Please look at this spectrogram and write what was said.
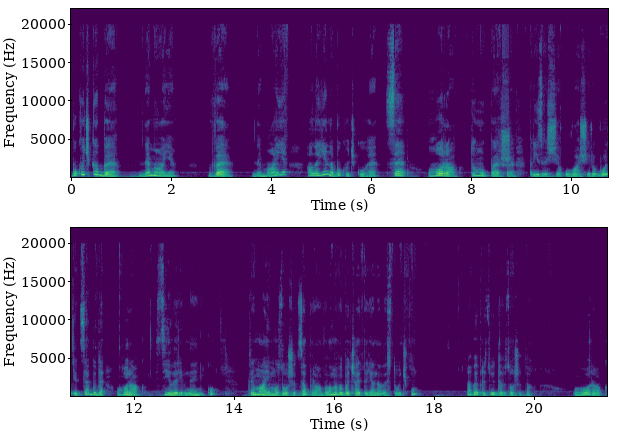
Буквочка Б немає. В немає, але є на буквочку Г. Це горак. Тому перше прізвище у вашій роботі це буде горак. Сіли рівненько. Тримаємо зошит за правилами. Вибачайте, я на листочку, а ви працюєте в зошитах. Горак.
